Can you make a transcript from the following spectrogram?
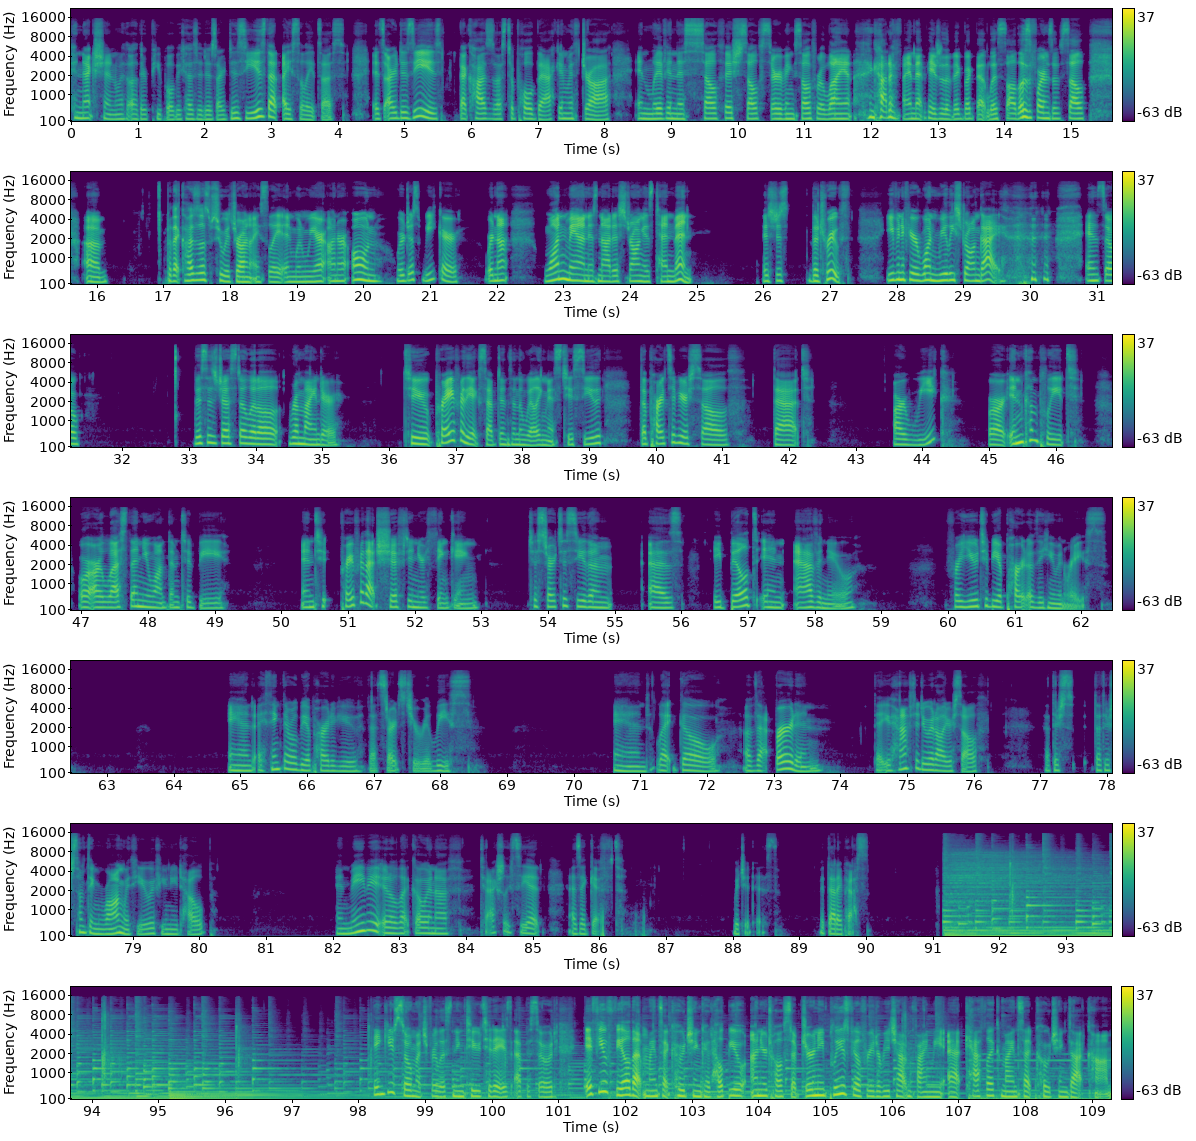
connection with other people because it is our disease that isolates us. It's our disease that causes us to pull back and withdraw and live in this selfish, self serving, self reliant. I gotta find that page of the big book that lists all those forms of self. Um, but that causes us to withdraw and isolate. And when we are on our own, we're just weaker. We're not, one man is not as strong as 10 men. It's just the truth, even if you're one really strong guy. and so, this is just a little reminder to pray for the acceptance and the willingness to see the parts of yourself that are weak or are incomplete or are less than you want them to be. And to pray for that shift in your thinking to start to see them as a built in avenue for you to be a part of the human race. And I think there will be a part of you that starts to release and let go of that burden that you have to do it all yourself, that there's that there's something wrong with you if you need help. And maybe it'll let go enough to actually see it as a gift, which it is. With that, I pass. Thank you so much for listening to today's episode. If you feel that mindset coaching could help you on your 12 step journey, please feel free to reach out and find me at CatholicMindsetCoaching.com.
